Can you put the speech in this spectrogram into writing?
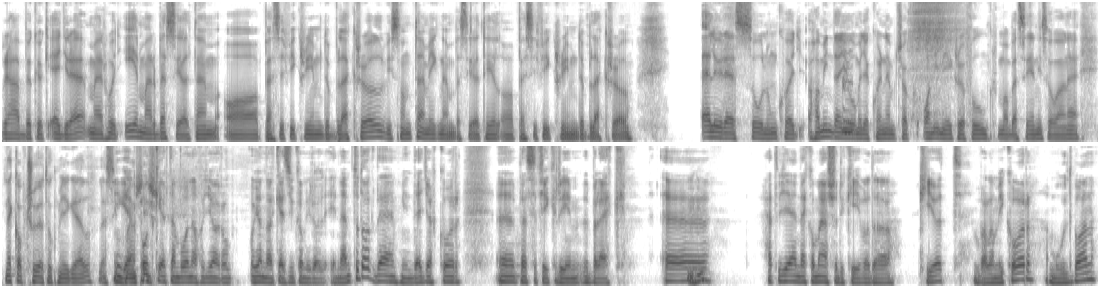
rábökök egyre, mert hogy én már beszéltem a Pacific Rim The Blackről, viszont te még nem beszéltél a Pacific Rim The Blackről. Előre szólunk, hogy ha minden Hm. jó megy, akkor nem csak animékről fogunk ma beszélni, szóval ne, ne kapcsoljatok még el, lesz itt Igen, más pont is. kértem volna, hogy arról, olyannal kezdjük, amiről én nem tudok, de mindegy, akkor Pacific Rim Black. Uh, Mhm. uh-huh. Hát ugye ennek a második évada kijött valamikor a múltban.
